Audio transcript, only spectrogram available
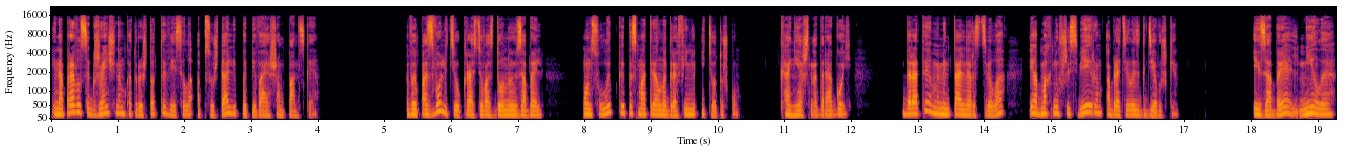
и направился к женщинам, которые что-то весело обсуждали, попивая шампанское. Вы позволите украсть у вас Донну Изабель? Он с улыбкой посмотрел на графиню и тетушку. Конечно, дорогой. Доротея моментально расцвела и, обмахнувшись веером, обратилась к девушке. «Изабель, милая,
